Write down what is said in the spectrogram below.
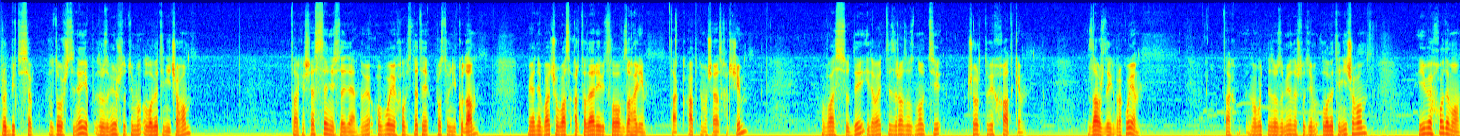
пробігтися вздовж стіни і зрозумів, що тут йому ловити нічого. Так, і ще синій сюди йде. Ну ви обоє хлопці йдете просто в нікуди. Бо я не бачу у вас артилерії від слова взагалі. Так, апнемо ще раз харчі. Вас сюди і давайте зразу знов ці чортові хатки. Завжди їх бракує. Так, мабуть, не зрозуміли, що тут їм ловити нічого. І виходимо.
